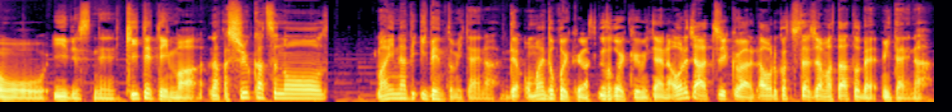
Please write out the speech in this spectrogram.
おーいいですね。聞いてて今、なんか就活のマイナビイベントみたいな。で、お前どこ行く？あそこどこ行く？みたいな。俺じゃああっち行くわ。あ、俺こっちだ。じゃあまた後で。みたいな。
